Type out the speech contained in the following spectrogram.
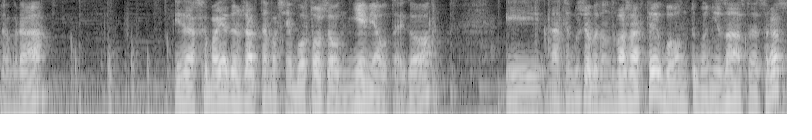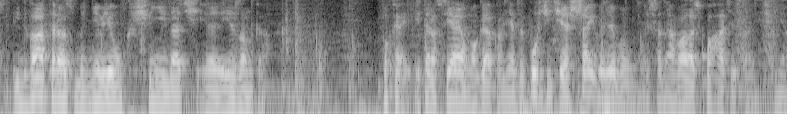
Dobra. I teraz chyba jednym żartem właśnie było to, że on nie miał tego. I na tym górze będą dwa żarty, bo on tego nie znalazł, to jest raz. I dwa, teraz nie będzie mógł świni dać e, jedzonka. Okej, i teraz ja ją mogę pewnie wypuścić jeszcze i będziemy jeszcze nawalać po chacie tutaj świnia.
